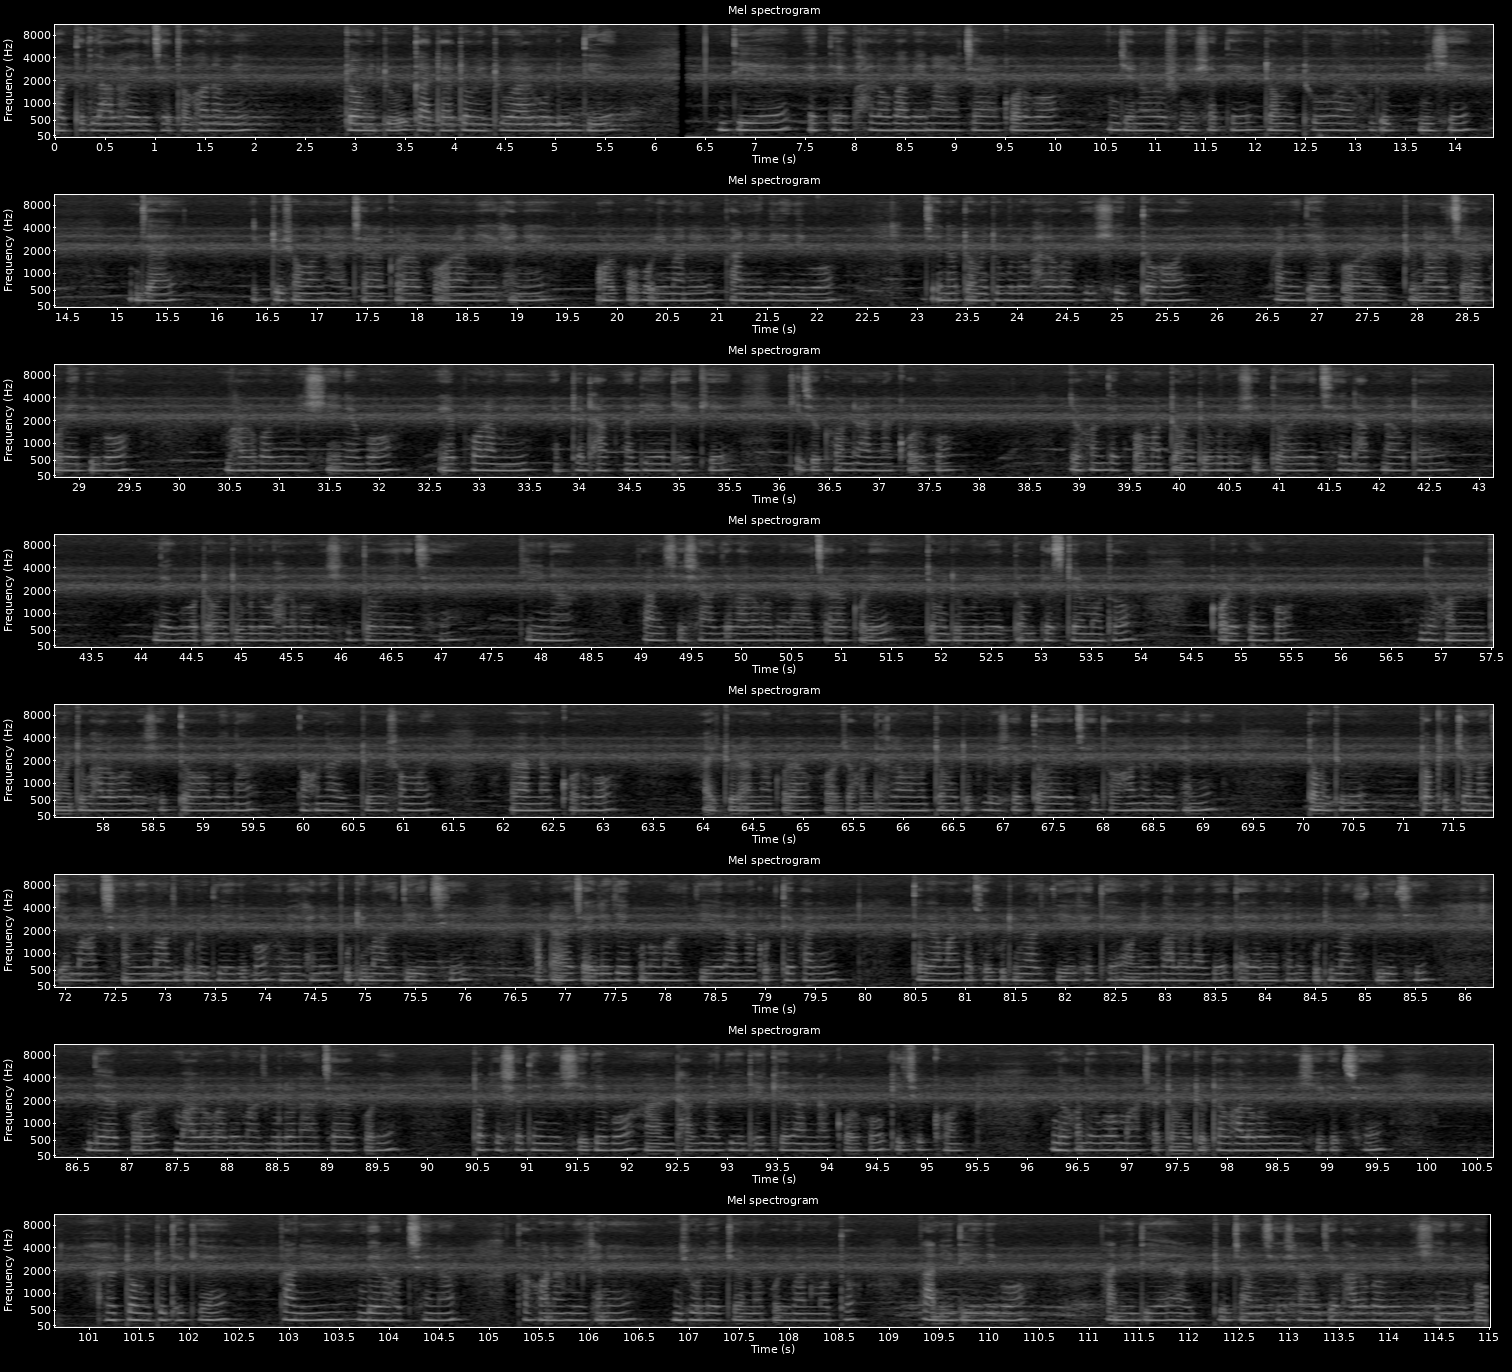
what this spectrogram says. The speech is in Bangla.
অর্থাৎ লাল হয়ে গেছে, তখন আমি টমেটো, কাটা টমেটো আর হলুদ দিয়ে দিয়ে এতে ভালোভাবে নাড়াচাড়া করব। যেন রসুনের সাথে টমেটো আর হলুদ মিশে যায়। একটু সময় নাড়াচাড়া করার পর আমি এখানে অল্প পরিমাণের পানি দিয়ে দিব, যেন টমেটোগুলো ভালোভাবে সিদ্ধ হয়। পানি দেওয়ার পর আর একটু নাড়াচাড়া করে দিব, ভালোভাবে মিশিয়ে নেব। এরপর আমি একটা ঢাকনা দিয়ে ঢেকে কিছুক্ষণ রান্না করব। যখন দেখব আমার টমেটোগুলো সিদ্ধ হয়ে গেছে ঢাকনা উঠায় দেখব টমেটোগুলো ভালোভাবে সিদ্ধ হয়ে গেছে কি না? চামিচের সাহায্যে ভালোভাবে নাড়াচাড়া করে টমেটোগুলো একদম পেস্টের মতো করে ফেলব। যখন টমেটো ভালোভাবে সিদ্ধ হবে না, তখন আর একটু সময় রান্না করব। আর একটু রান্না করার পর যখন দেখলাম আমার টমেটোগুলো সেদ্ধ হয়ে গেছে, তখন আমি এখানে টমেটো টকের জন্য যে মাছ আমি মাছগুলো দিয়ে দিব। আমি এখানে পুঁটি মাছ দিয়েছি। আপনারা চাইলে যে কোনো মাছ দিয়ে রান্না করতে পারেন। তবে আমার কাছে পুঁটি মাছ দিয়ে খেতে অনেক ভালো লাগে, তাই আমি এখানে পুঁটি মাছ দিয়েছি। দেওয়ার পর ভালোভাবে মাছগুলো নাড়াচাড়া করে টকের সাথে মিশিয়ে দেব আর ঢাকনা দিয়ে ঢেকে রান্না করব কিছুক্ষণ। যখন দেখব মাছ আর টমেটোটা ভালোভাবে মিশে গেছে আর টমেটো থেকে পানি বের হচ্ছে না। তখন আমি এখানে ঝোলের জন্য পরিমাণ মতো পানি দিয়ে দিব। পানি দিয়ে আর একটু চামচের সাহায্যে ভালোভাবে মিশিয়ে নেব।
